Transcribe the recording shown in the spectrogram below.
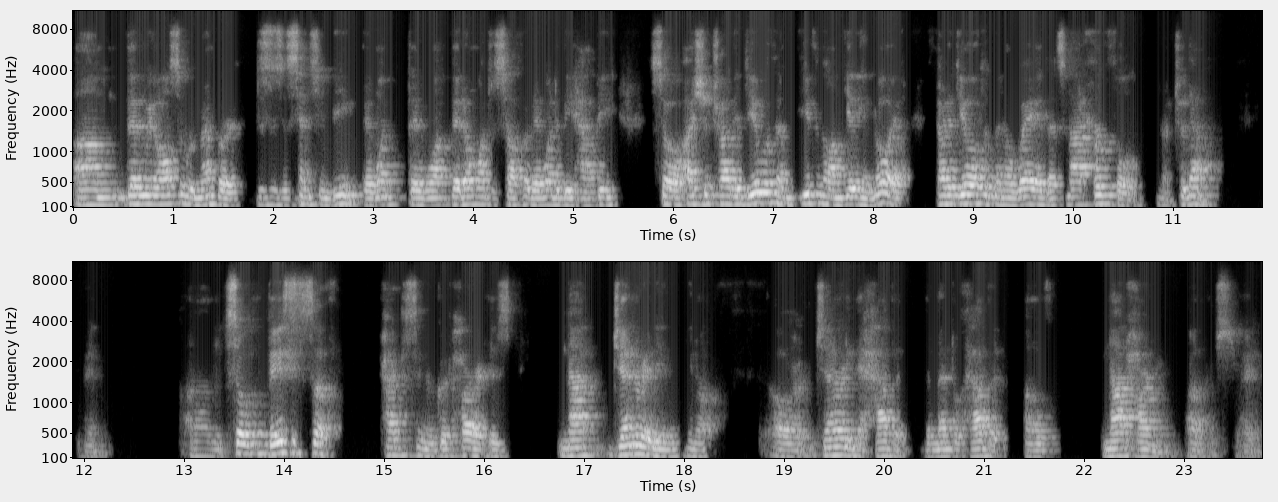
um, then we also remember this is a sentient being. They want they want they don't want to suffer. They want to be happy. So I should try to deal with them, even though I'm getting annoyed. Try to deal with them in a way that's not hurtful you know, to them. Right? Um, so basis of practicing a good heart is not generating, you know, or generating the habit, the mental habit of not harming others, right?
